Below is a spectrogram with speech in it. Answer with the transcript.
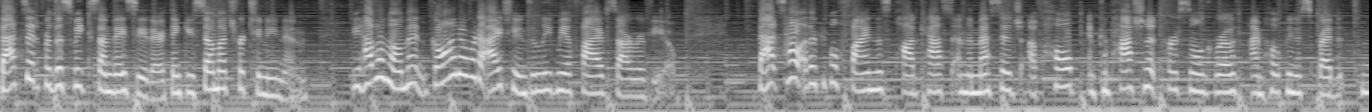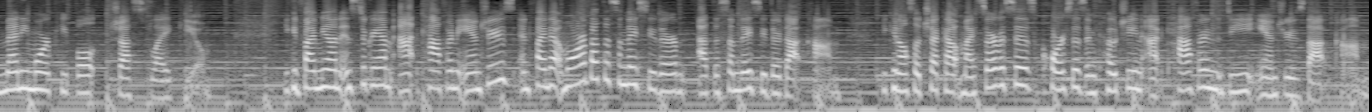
That's it for this week's Sunday Soother. Thank you so much for tuning in. If you have a moment, go on over to iTunes and leave me a five star review. That's how other people find this podcast and the message of hope and compassionate personal growth I'm hoping to spread to many more people just like you. You can find me on Instagram at Catherine Andrews and find out more about the Sunday Soother at thesundaysoother.com. You can also check out my services, courses, and coaching at catherinedandrews.com.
